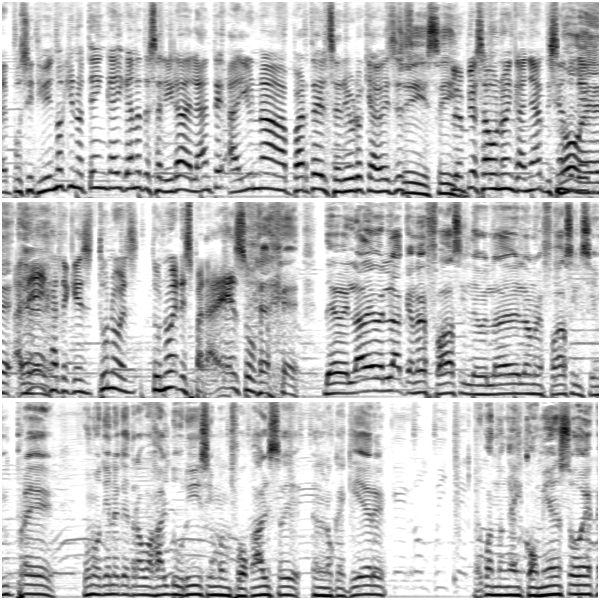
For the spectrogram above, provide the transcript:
eh, positivismo que uno tenga y ganas de salir adelante, hay una parte del cerebro que a veces lo empieza a uno a engañar diciéndole, eh, aléjate, que tú, no es, tú no eres para eso. de verdad, de verdad que no es fácil, de verdad, de verdad no es fácil. Siempre uno tiene que trabajar durísimo, enfocarse en lo que quiere cuando en el comienzo es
